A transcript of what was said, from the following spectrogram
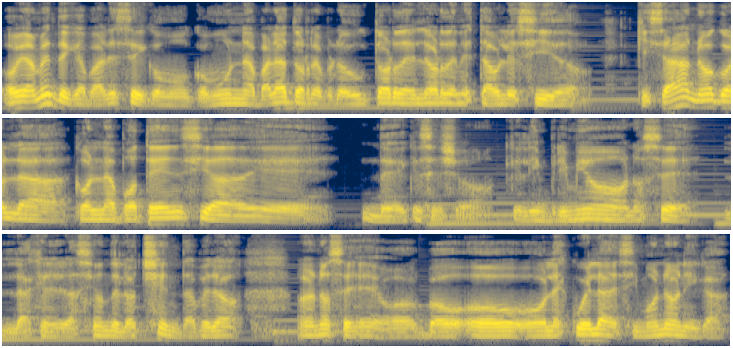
obviamente que aparece como, como un aparato reproductor del orden establecido. Quizá no con la, con la potencia de, de, qué sé yo, que le imprimió, no sé, la generación del 80, pero, no sé, o, la escuela decimonónica.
